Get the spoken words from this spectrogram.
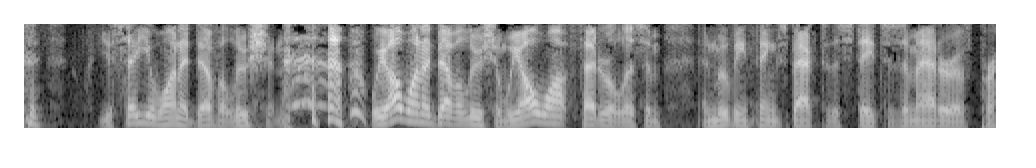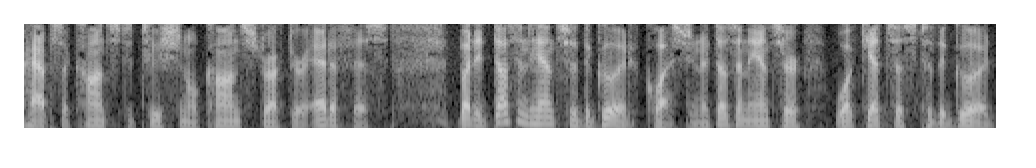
to. you say you want a devolution. we all want a devolution. We all want federalism, and moving things back to the states is a matter of perhaps a constitutional construct or edifice. But it doesn't answer the good question. It doesn't answer what gets us to the good.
